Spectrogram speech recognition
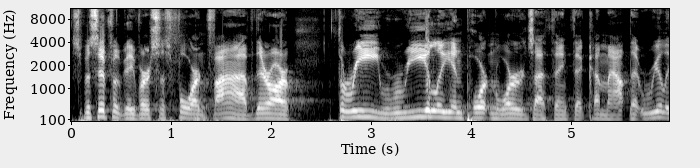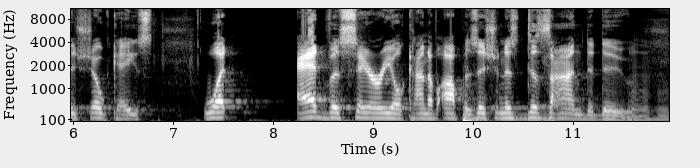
specifically verses 4 and 5, there are three really important words, I think, that come out that really showcase what adversarial kind of opposition is designed to do. Mm-hmm.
